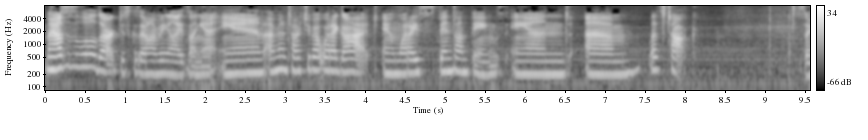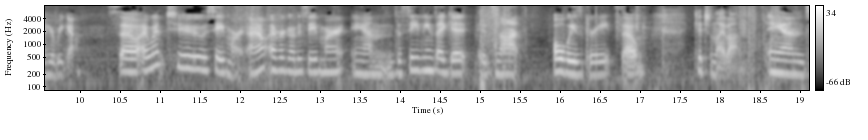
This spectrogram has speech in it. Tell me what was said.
My house is a little dark just because I don't have any lights on yet. And I'm going to talk to you about what I got and what I spent on things. And um, let's talk. So here we go. So I went to Save Mart. I don't ever go to Save Mart. And the savings I get, it's not always great. So kitchen light on. And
